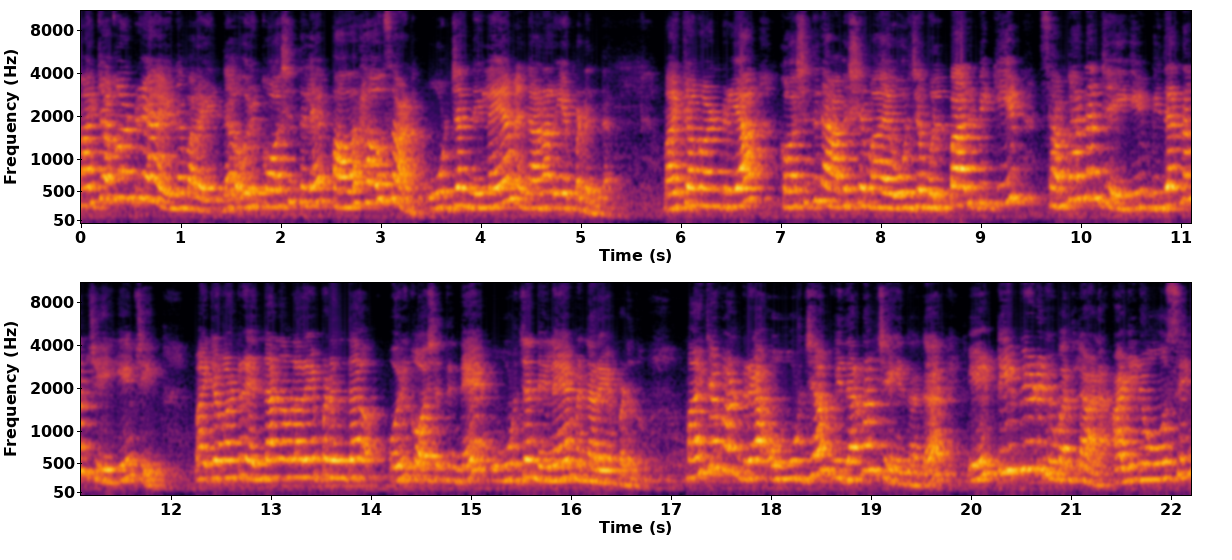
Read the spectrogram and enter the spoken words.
മൈറ്റോകോൺട്രിയ എന്ന് പറയുന്നത് ഒരു കോശത്തിലെ പവർ ഹൗസ് ആണ്. ഊർജ നിലയം എന്നാണ് അറിയപ്പെടുന്നത്. മൈറ്റോകോൺട്രിയ കോശത്തിന് ആവശ്യമായ ഊർജം ഉൽപ്പാദിപ്പിക്കുകയും സംഭരണം ചെയ്യുകയും വിതരണം ചെയ്യുകയും ചെയ്യും. മൈറ്റോകോൺഡ്രിയ എന്താണ് നമ്മൾ അറിയപ്പെടുന്നത്? ഒരു കോശത്തിന്റെ ഊർജ നിലയം എന്നറിയപ്പെടുന്നു. മൈറ്റോകോൺഡ്രിയ ഊർജം വിതരണം ചെയ്യുന്നത് എ ടി പിയുടെ രൂപത്തിലാണ്. അഡിനോസിൻ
